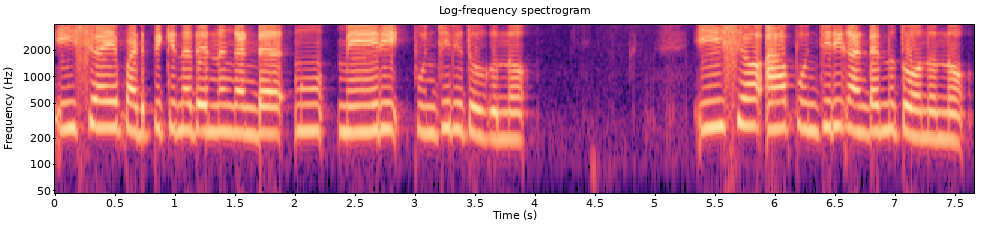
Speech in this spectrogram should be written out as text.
ഈശോയെ പഠിപ്പിക്കുന്നതെന്നും കണ്ട് മേരി പുഞ്ചിരി തൂകുന്നു. ഈശോ ആ പുഞ്ചിരി കണ്ടെന്ന് തോന്നുന്നു.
